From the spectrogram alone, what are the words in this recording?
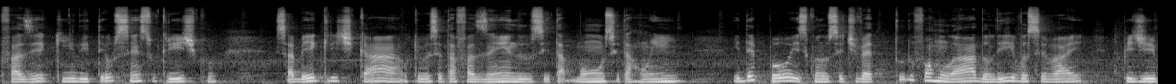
fazer aquilo e ter o senso crítico, saber criticar o que você está fazendo, se está bom, se está ruim. E depois, quando você tiver tudo formulado ali, você vai pedir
